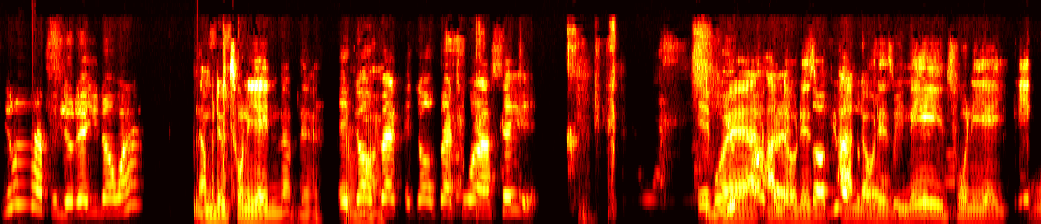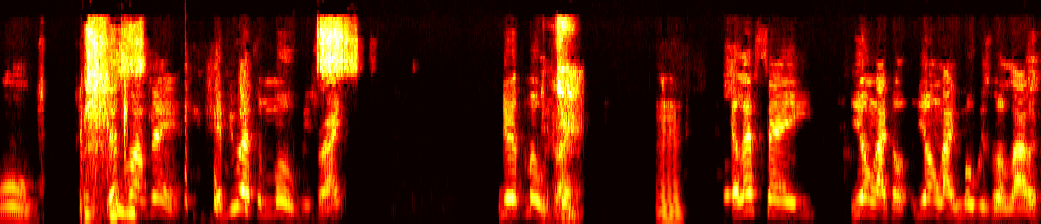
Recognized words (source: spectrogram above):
You don't have to do that. You know why? I'm gonna do twenty eight and up then. It Never goes mind. back. It goes back to what I said. If Boy, you- I- I know this. so I at the know this movies, mean twenty eight. Ooh, This is what I'm saying. If you at the movies, right? You're at the movies, right? hmm And let's say you don't like a you don't like movies with a lot of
